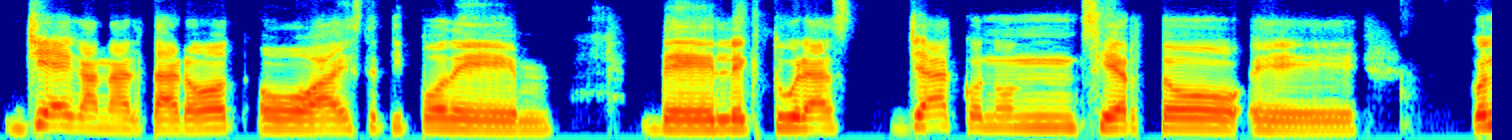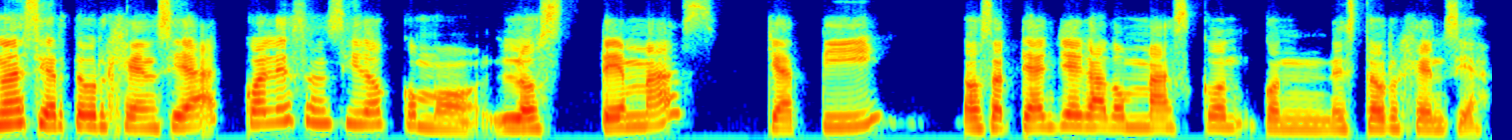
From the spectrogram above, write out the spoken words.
llegan al tarot o a este tipo de, lecturas ya con un cierto, eh, con una cierta urgencia. ¿Cuáles han sido como los temas que a ti, o sea, te han llegado más con, con esta urgencia?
